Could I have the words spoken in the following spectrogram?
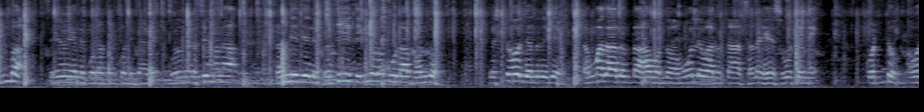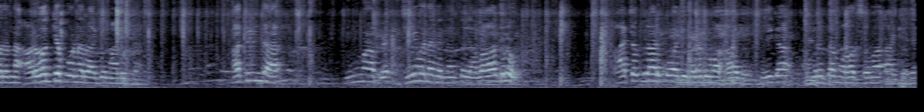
ತುಂಬ ಸೇವೆಯನ್ನು ಕೂಡ ಪಡ್ಕೊಂಡಿದ್ದಾರೆ. ಗುರು ನರಸಿಂಹನ ಸನ್ನಿಧಿಯಲ್ಲಿ ಪ್ರತಿ ತಿಂಗಳು ಕೂಡ ಬಂದು ಎಷ್ಟೋ ಜನರಿಗೆ ತಮ್ಮದಾದಂತಹ ಒಂದು ಅಮೂಲ್ಯವಾದಂತಹ ಸಲಹೆ, ಸೂಚನೆ ಕೊಟ್ಟು ಅವರನ್ನು ಆರೋಗ್ಯಪೂರ್ಣರಾಗಿ ಮಾಡಿದ್ದಾರೆ. ಆದ್ದರಿಂದ ನಿಮ್ಮ ಜೀವನವೇನಂತೂ ಯಾವಾಗಲೂ ಆಚಂದ್ರಾರ್ಕವಾಗಿ ಬೆಳೆದುವ ಹಾಗೆ ಈಗ ಅಮೃತ ಮಹೋತ್ಸವ ಆಗಿದೆ.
